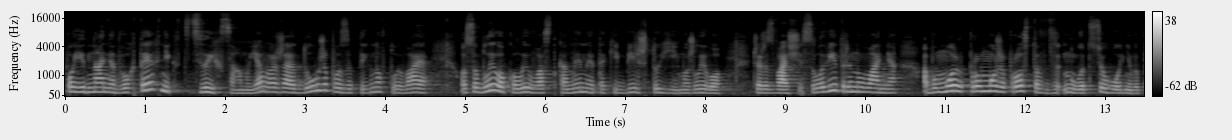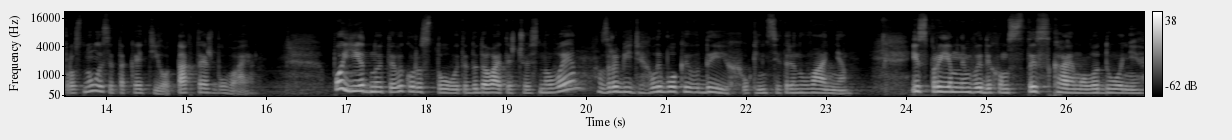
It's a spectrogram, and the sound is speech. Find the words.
Поєднання двох технік цих саме, я вважаю, дуже позитивно впливає, особливо коли у вас тканини такі більш тугі, можливо, через ваші силові тренування, або може просто ну, от сьогодні ви проснулися таке тіло. Так теж буває. Поєднуйте, використовуйте, додавайте щось нове, зробіть глибокий вдих у кінці тренування. І з приємним видихом стискаємо ладоні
